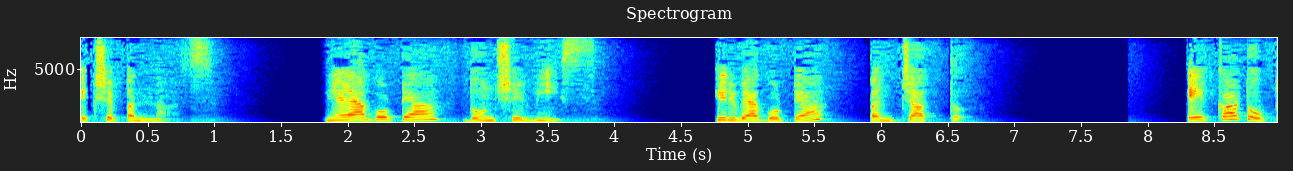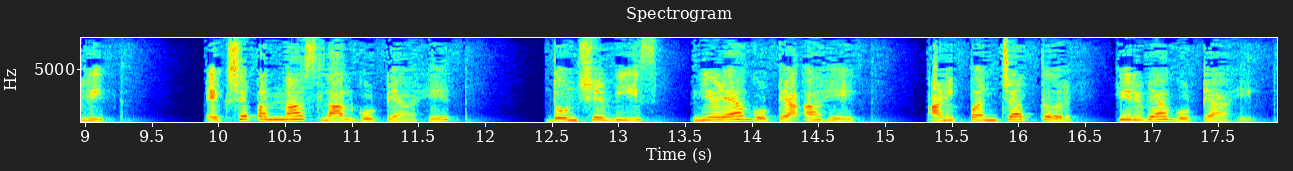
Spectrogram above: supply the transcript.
एकशे पन्नास. निळ्या गोट्या दोनशे वीस. हिरव्या गोट्या पंच्याहत्तर. एका टोपलीत एकशे पन्नास लाल गोट्या आहेत दोनशे वीस निळ्या गोट्या आहेत आणि पंच्याहत्तर हिरव्या गोट्या आहेत.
